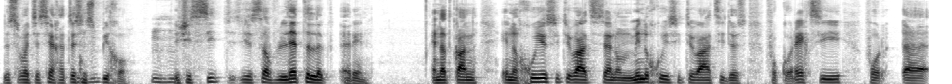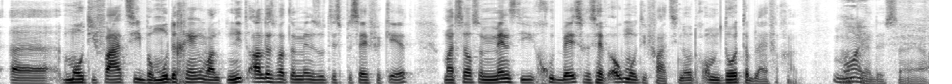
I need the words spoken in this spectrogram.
Dus wat je zegt, het is een spiegel. Mhm. Dus je ziet jezelf letterlijk erin. En dat kan in een goede situatie zijn, of een minder goede situatie. Dus voor correctie, voor eh, eh, motivatie, bemoediging. Want niet alles wat een mens doet is per se verkeerd. Maar zelfs een mens die goed bezig is, heeft ook motivatie nodig om door te blijven gaan. Mooi. Dus, ja.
